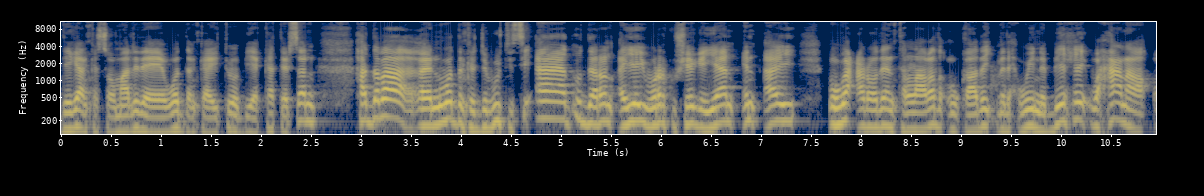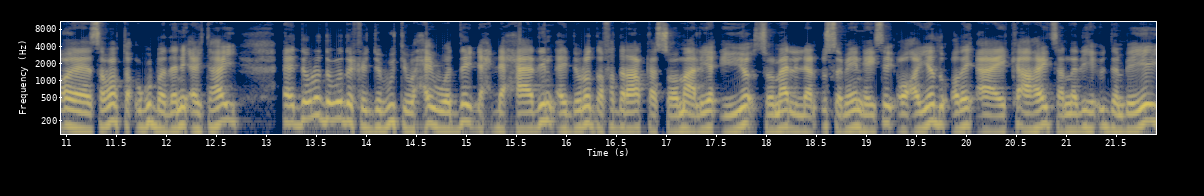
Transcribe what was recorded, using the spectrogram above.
deegaanka soomaalida ee waddanka etoobiya ka tirsan. Haddaba waddanka jabuuti si aad u daran ayay wararku sheegayaan in ay uga cadhoodeen tallaabada uu qaaday madaxweyne biixi waxaana sababta ugu badani ay tahay dowladda waddanka jabuuti waxay waday dhexdhexaadin ay dowladda federaalka soomaaliya iyo somalilan u samaynhaysay oo iyadu oday ay ka ahayd sannadihii u dambeeyey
